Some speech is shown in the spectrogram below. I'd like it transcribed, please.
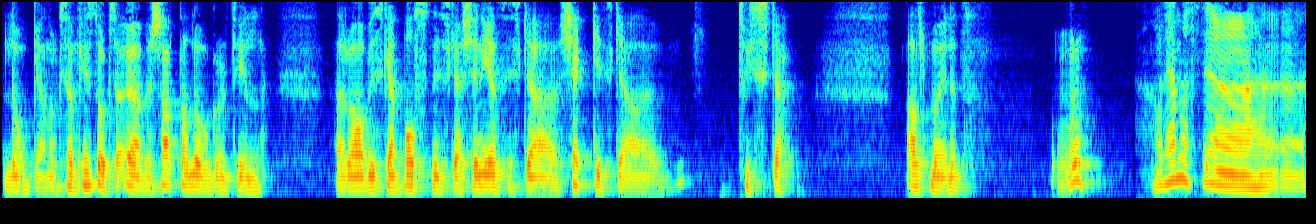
loggan. Och sen finns det också översatta loggor till arabiska, bosniska, kinesiska, tjeckiska, tyska. Allt möjligt. Mm. Ja, det här måste jag,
